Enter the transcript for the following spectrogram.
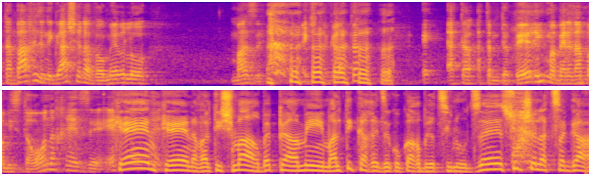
אתה בא אחרי זה, ניגש אליו ואומר לו, מה זה? השתגעת? אתה אתה מדבר עם הבן אדם במסדרון אחרי זה? כן, עובד? כן, אבל תשמע, הרבה פעמים, אל תיקח את זה כל כך ברצינות, זה סוג של הצגה.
